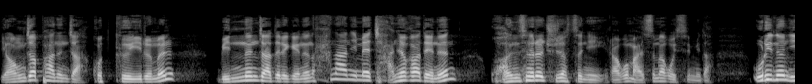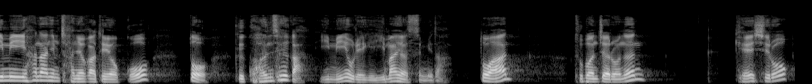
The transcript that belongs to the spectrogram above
영접하는 자, 곧 그 이름을 믿는 자들에게는 하나님의 자녀가 되는 권세를 주셨으니 라고 말씀하고 있습니다. 우리는 이미 하나님 자녀가 되었고 또 그 권세가 이미 우리에게 임하였습니다. 또한 두 번째로는 계시록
